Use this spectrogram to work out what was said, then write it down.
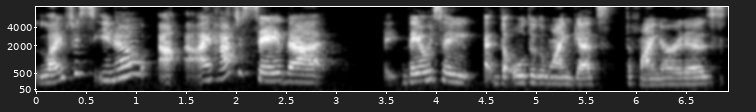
Life just, you know, I, I have to say that they always say uh, the older the wine gets, the finer it is.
